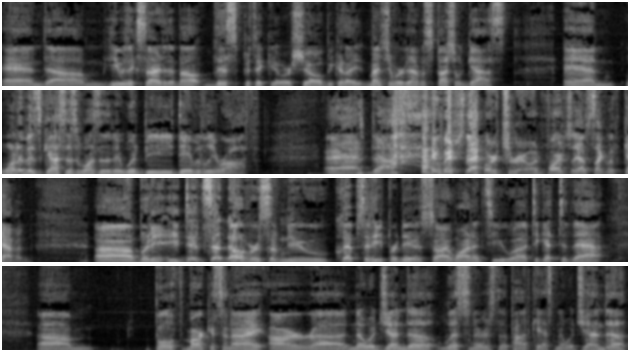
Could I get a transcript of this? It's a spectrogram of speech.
and um, he was excited about this particular show because I mentioned we are going to have a special guest, and one of his guesses was that it would be David Lee Roth, and uh, I wish that were true. Unfortunately, I'm stuck with Kevin. Uh, but he, he did send over some new clips that he produced, so I wanted to uh, to get to that. Um, both Marcus and I are uh, No Agenda listeners, the podcast No Agenda,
